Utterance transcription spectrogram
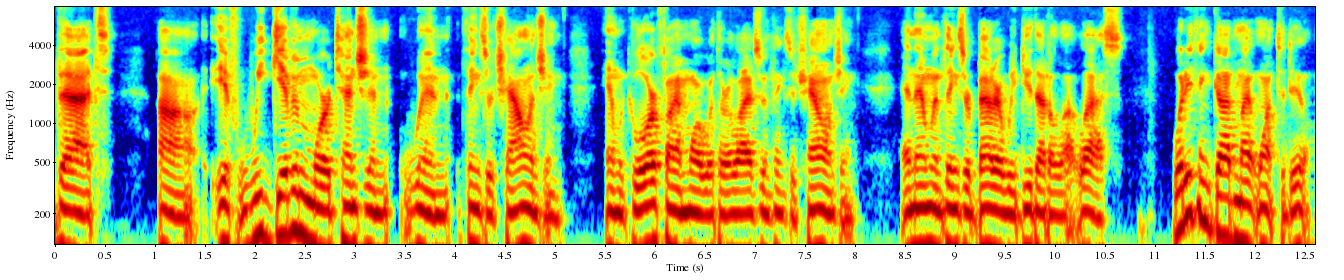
that uh, if we give Him more attention when things are challenging, and we glorify Him more with our lives when things are challenging, and then when things are better, we do that a lot less? What do you think God might want to do?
